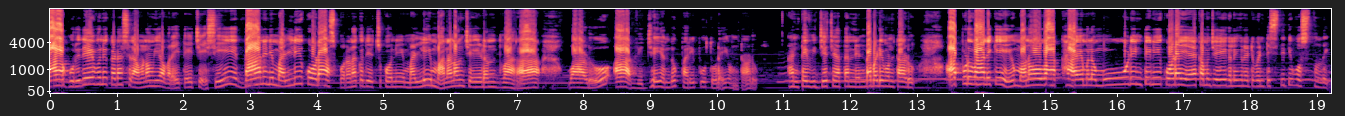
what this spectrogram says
ఆ గురుదేవుని కడ శ్రవణం ఎవరైతే చేసి దానిని మళ్ళీ కూడా స్ఫురణకు తెచ్చుకొని మళ్ళీ మననం చేయడం ద్వారా వాడు ఆ విద్య యందు పరిపూతుడై ఉంటాడు. అంటే విద్య చేత నిండబడి ఉంటాడు. అప్పుడు వానికి మనోవాఖ్యాయముల మూడింటిని కూడా ఏకము చేయగలిగినటువంటి స్థితి వస్తుంది.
